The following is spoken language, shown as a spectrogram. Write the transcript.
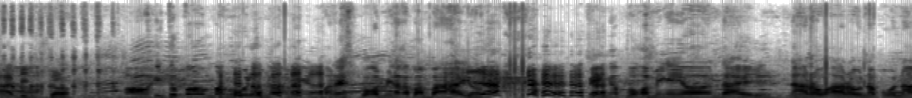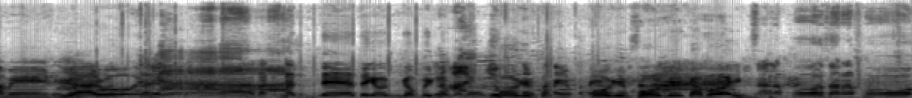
Ah, dito? Oh, ito po ang pangulam namin. Pares po kami nakapambahay, oh. Yeah! Pahinga po kami ngayon dahil naraw-araw na po namin. Ayan po. Ate, tingnan ang gaping naman. Yung Pogi, pogi, pogi ka, boy. Sarap po, sarap po.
